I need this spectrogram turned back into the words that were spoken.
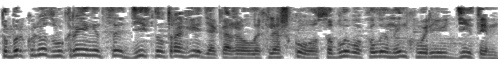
Туберкульоз в Україні це дійсно трагедія, каже Олег Ляшко, особливо коли ним хворіють діти.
